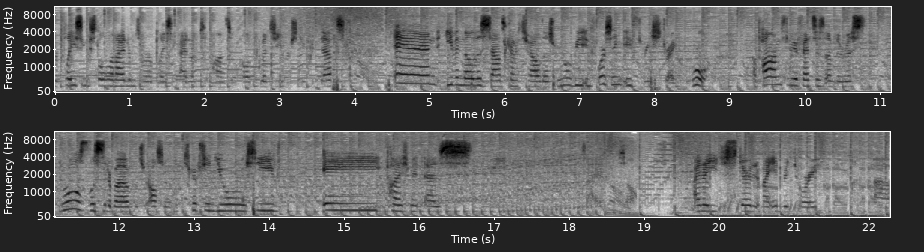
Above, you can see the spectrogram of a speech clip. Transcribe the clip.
replacing stolen items or replacing items upon so-called glitchy or stupid deaths. And even though this sounds kind of childish, we will be enforcing a three-strike rule. Upon three offenses of the ris- rules listed above, which are also in the description, you will receive a punishment as I know you just stared at my inventory uh,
